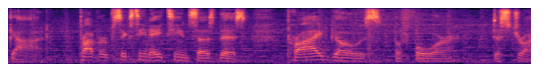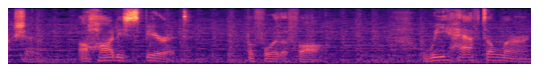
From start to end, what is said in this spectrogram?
God. Proverbs 16 18 says this Pride goes before destruction, a haughty spirit before the fall. We have to learn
